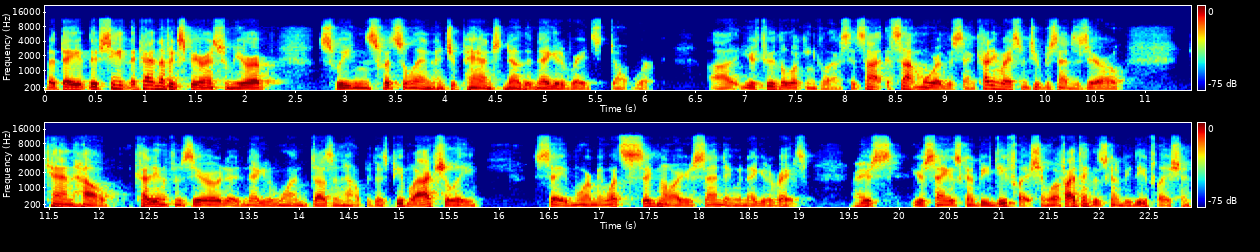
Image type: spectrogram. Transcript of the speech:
but they they've seen they've had enough experience from Europe, Sweden, Switzerland, and Japan to know that negative rates don't work. Uh, you're through the looking glass. It's not it's not more of the same. Cutting rates from two percent to zero can help. Cutting them from zero to negative one doesn't help because people actually save more. I mean, what signal are you sending with negative rates? Right. You're, you're saying it's going to be deflation. Well, if I think there's going to be deflation,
